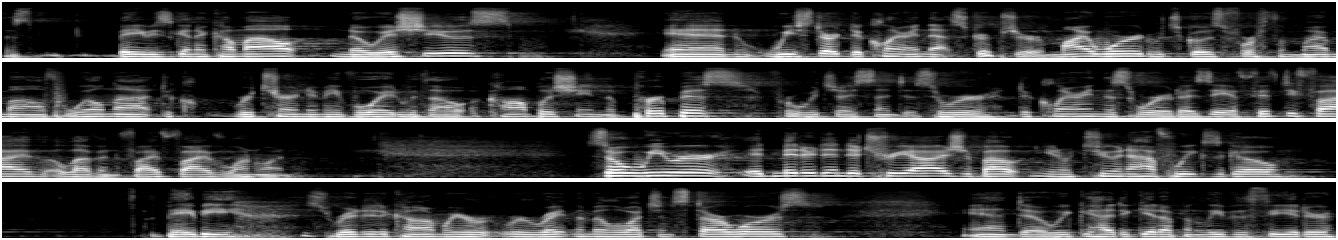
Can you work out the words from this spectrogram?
This baby's going to come out, no issues. And we start declaring that scripture My word, which goes forth from my mouth, will not dec- return to me void without accomplishing the purpose for which I sent it. So we're declaring this word Isaiah 55 11, 5511. So we were admitted into triage about you know two and a half weeks ago. Baby is ready to come. We were, we were right in the middle of watching Star Wars and uh, we had to get up and leave the theater.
